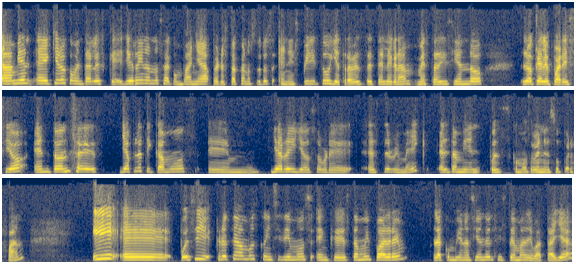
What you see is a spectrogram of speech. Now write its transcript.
también eh, quiero comentarles que Jerry no nos acompaña, pero está con nosotros en espíritu y a través de Telegram me está diciendo lo que le pareció. Entonces, ya platicamos eh, Jerry y yo sobre este remake. Él también, pues como saben, es súper fan. Y eh, pues sí, creo que ambos coincidimos en que está muy padre la combinación del sistema de batalla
